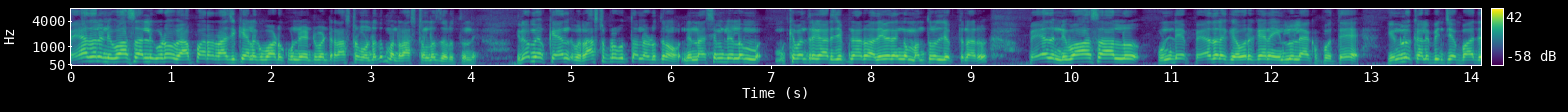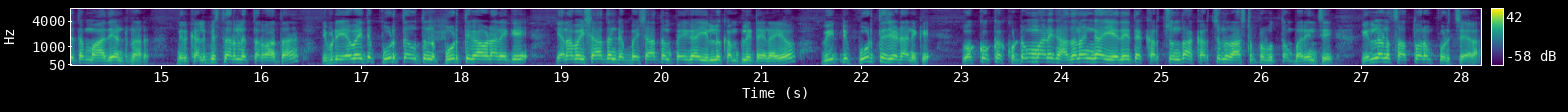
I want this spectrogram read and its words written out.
పేదల నివాసాలు కూడా వ్యాపార రాజకీయాలకు వాడుకునేటువంటి రాష్ట్రం ఉండదు మన రాష్ట్రంలో జరుగుతుంది. ఈరోజు మేము కేంద్ర రాష్ట్ర ప్రభుత్వాన్ని అడుగుతున్నాం. నిన్న అసెంబ్లీలో ముఖ్యమంత్రి గారు చెప్పినారు అదేవిధంగా మంత్రులు చెప్తున్నారు పేద నివాసాలు ఉండే పేదలకు ఎవరికైనా ఇల్లు లేకపోతే ఇండ్లు కల్పించే బాధ్యత మాది అంటున్నారు. మీరు కల్పిస్తారో లేదు తర్వాత ఇప్పుడు ఏవైతే పూర్తి అవుతున్న పూర్తి కావడానికి ఎనభై శాతం డెబ్బై శాతం పైగా ఇల్లు కంప్లీట్ అయినాయో వీటిని పూర్తి చేయడానికి ఒక్కొక్క కుటుంబానికి అదనంగా ఏదైతే ఖర్చు ఉందో ఆ ఖర్చును రాష్ట్ర ప్రభుత్వం భరించి ఇళ్ళను సత్వరం పూర్తి చేయాలి?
